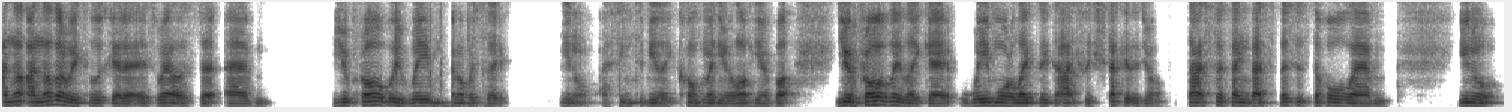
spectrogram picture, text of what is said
another way to look at it as well is that um, you're probably way, and obviously, you know, I seem to be like complimenting you a lot here, but you're probably like uh, way more likely to actually stick at the job. That's the thing. That's this is the whole, um, you know,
